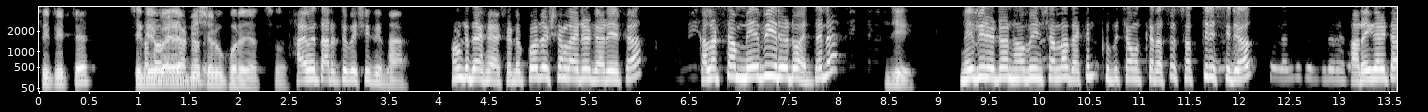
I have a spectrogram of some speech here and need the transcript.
সিটিতে সিটির 17 বাইরে বিশের উপরে যাচ্ছে। হাইওয়ে তার একটু বেশি দিবে। হ্যাঁ। আমি একটু দেখে আসি এটা প্রজেকশন লাইটের গাড়ি এটা। কালারটা মেবি রেড ওয়াইন তাই না? জি। মেবি রেড ওয়াইন হবে ইনশাল্লাহ দেখেন খুবই চমৎকার আছে ছত্রিশ সিরিয়াল আর এই গাড়িটা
